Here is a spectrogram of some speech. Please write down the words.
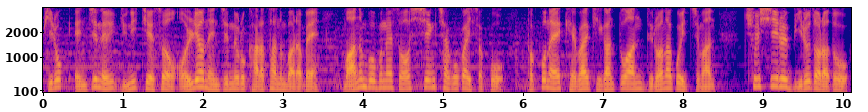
비록 엔진을 유니티에서 얼리언 엔진으로 갈아타는 바람에 많은 부분에서 시행착오가 있었고 덕분에 개발 기간 또한 늘어나고 있지만 출시를 미루더라도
